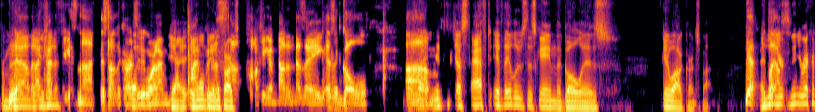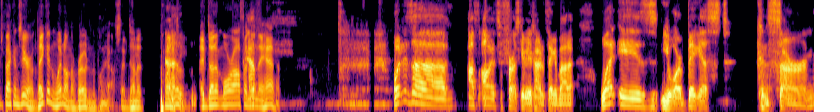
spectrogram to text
From winning no, the but I kind of think it's not. It's not in the cards But- anymore. And I'm yeah, it, it I'm won't be in the cards. talking about it as a as a goal. Right. Um, It's just after if they lose this game, the goal is get a wild card spot, yeah, and then your, then your record's back in zero. They can win on the road in the playoffs. They've done it plenty. They've done it more often than they haven't. What is uh? I'll, I'll answer first. Give you time to think about it. What is your biggest concern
